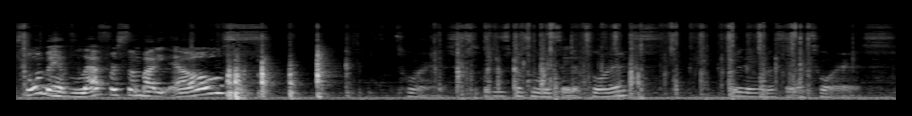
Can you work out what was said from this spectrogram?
Someone may have left for somebody else. Taurus. What does this person want to say to Taurus? What do they want to say to Taurus?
